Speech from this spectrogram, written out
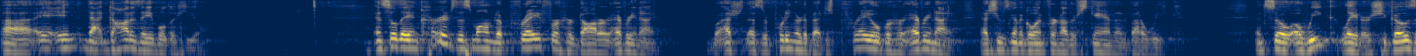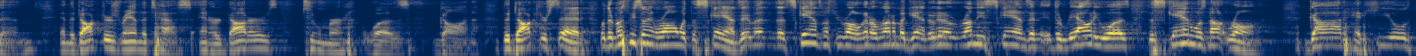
uh, in, that God is able to heal. And so they encouraged this mom to pray for her daughter every night. As, as they're putting her to bed, just pray over her every night as she was going to go in for another scan in about a week. And so a week later, she goes in, and the doctors ran the tests, and her daughter's tumor was gone. The doctor said, Well, there must be something wrong with the scans. The scans must be wrong. We're going to run them again. We're going to run these scans. And the reality was, the scan was not wrong. God had healed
